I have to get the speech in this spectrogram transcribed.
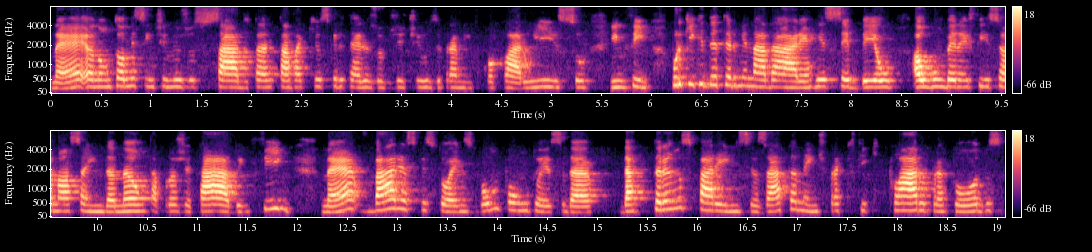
né? Eu não estou me sentindo injustiçado, tá, tava aqui os critérios objetivos e para mim ficou claro isso. Enfim, por que, que determinada área recebeu algum benefício, a nossa ainda não está projetado, enfim, né? Várias questões. Bom ponto esse da, da transparência, exatamente, para que fique claro para todos,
